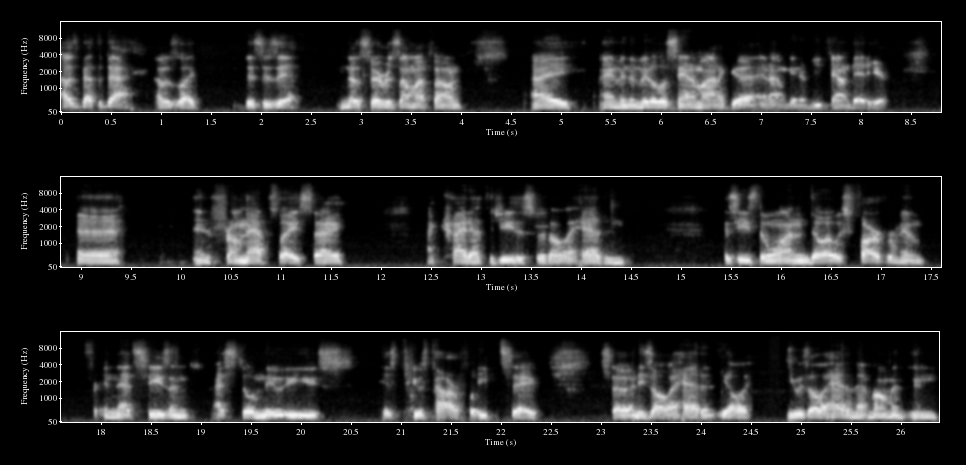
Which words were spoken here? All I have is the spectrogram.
I was about to die. I was like, "This is it no service on my phone. I I'm in the middle of Santa Monica and I'm going to be found dead here. Uh, and from that place, I I cried out to Jesus with all I had, and because He's the one. Though I was far from Him in that season, I still knew He was His He was powerful. He could save. So, and He's all I had, and he, all, he was all I had in that moment. And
